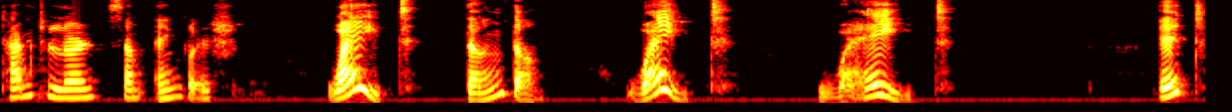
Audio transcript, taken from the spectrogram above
Time to learn some English. Wait，等等，wait, wait. It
